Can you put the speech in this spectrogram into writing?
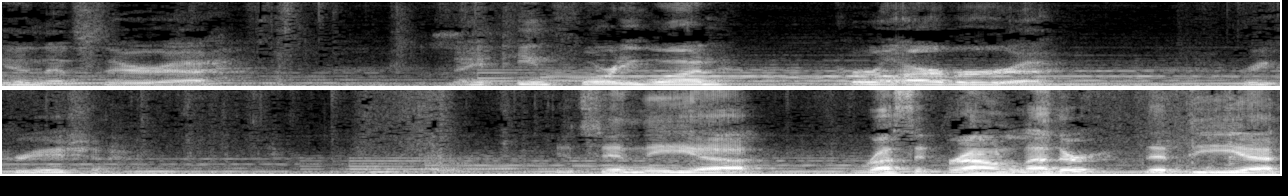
Again, that's their uh, 1941 Pearl Harbor uh, recreation. It's in the uh, russet brown leather that the uh,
